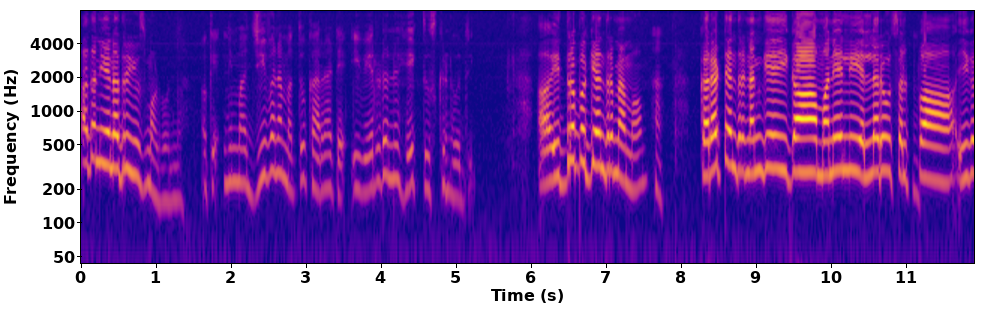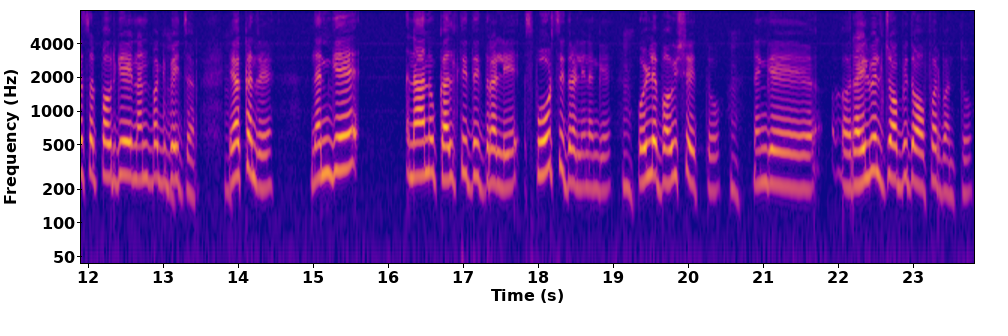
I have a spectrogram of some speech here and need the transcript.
ಅದನ್ನ ಏನಾದರೂ ಯೂಸ್ ಮಾಡ್ಬೋದು? ನಾವು ಓಕೆ ನಿಮ್ಮ ಜೀವನ ಮತ್ತು ಕರಾಟೆ ಇವೆರಡನ್ನು ಹೇಗೆ ತೂಸ್ಕೊಂಡು ಹೋದ್ರಿ? ಆ, ಇದ್ರ ಬಗ್ಗೆ ಅಂದ್ರೆ ಮ್ಯಾಮ್. ಕರಾಟೆ ಅಂದ್ರೆ ನನಗೆ ಈಗ ಮನೆಯಲ್ಲಿ ಎಲ್ಲರೂ ಸ್ವಲ್ಪ ಈಗ ಸ್ವಲ್ಪ ಅವ್ರಿಗೆ ನನ್ನ ಬಗ್ಗೆ ಬೇಜಾರು. ಯಾಕಂದ್ರೆ ನನಗೆ ನಾನು ಕಲ್ತಿದ್ದ ಇದರಲ್ಲಿ ಸ್ಪೋರ್ಟ್ಸ್ ಇದರಲ್ಲಿ ನನಗೆ ಒಳ್ಳೆ ಭವಿಷ್ಯ ಇತ್ತು. ನನಗೆ ರೈಲ್ವೆ ಜಾಬಿದ್ದು ಆಫರ್ ಬಂತು.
